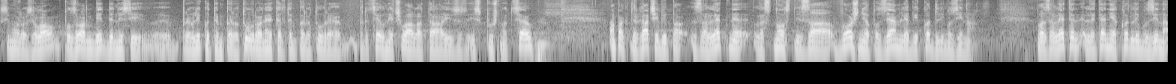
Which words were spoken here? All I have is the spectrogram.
si moral zelo pozoren biti, da nisi eh, preveliko temperaturo, nekaj temperature predvsej uničvala ta iz, izpušno cev. Ampak drugače bi pa za letne lastnosti, za vožnjo po zemlji bi kot limuzina. Pa za leten, letenje kot limuzina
